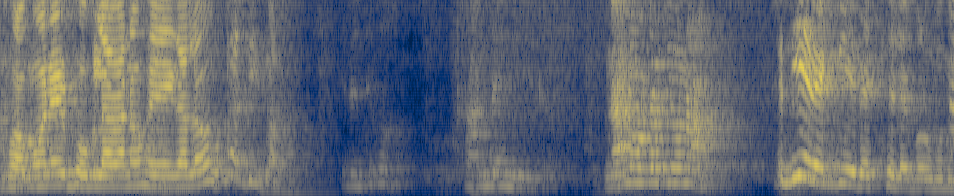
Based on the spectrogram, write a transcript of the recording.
ভগবানের ভোগ লাগানো হয়ে গেল। দিয়ে দাও এটা দিব? ঠান্ডা হয়ে যাবে না না ওটা দিও না। দিয়ে রেখ দিয়ে রেখ খেলে ওর মধ্যে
